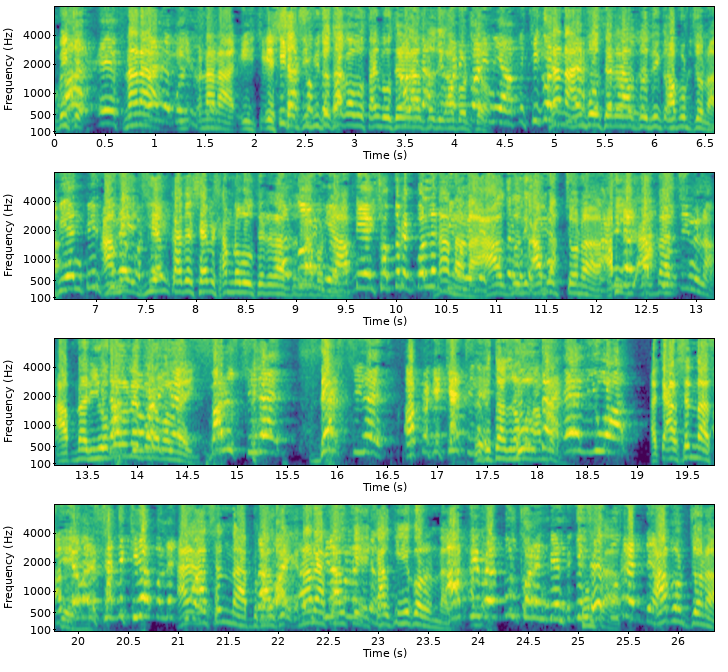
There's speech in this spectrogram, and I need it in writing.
বিচে না না না না এরশাদ জীবিত থাকা অবস্থায় আমি বলছি রাজনৈতিক আবর্জনা। করিনি, আপনি কি করে না না আমি বলছি এটা রাজনৈতিক আবর্জনা। আমি কাদের সাহেবের সামনে বলছি এটা রাজনৈতিক আবর্জনা। আপনি এই শব্দটা বললেন না না ভাবে? না এই শব্দের রাজনৈতিক আবর্জনা। আপনি আপনি- জাতীয় আপনার ইয়ে কারণে পরে বল মানে নাই। মানুষ চিনে দেশ চিনে আপনাকে কে আমরা-? আচ্ছা আসেন না আজকে। আমার সাথে কিরা বললেন আরে আসেন না আপনি কালকে না না কালকে কালকে ইয়ে করেন না। আপনি ভুল করেন বিএনপি কে আবর্জনা। আবর্জনা?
